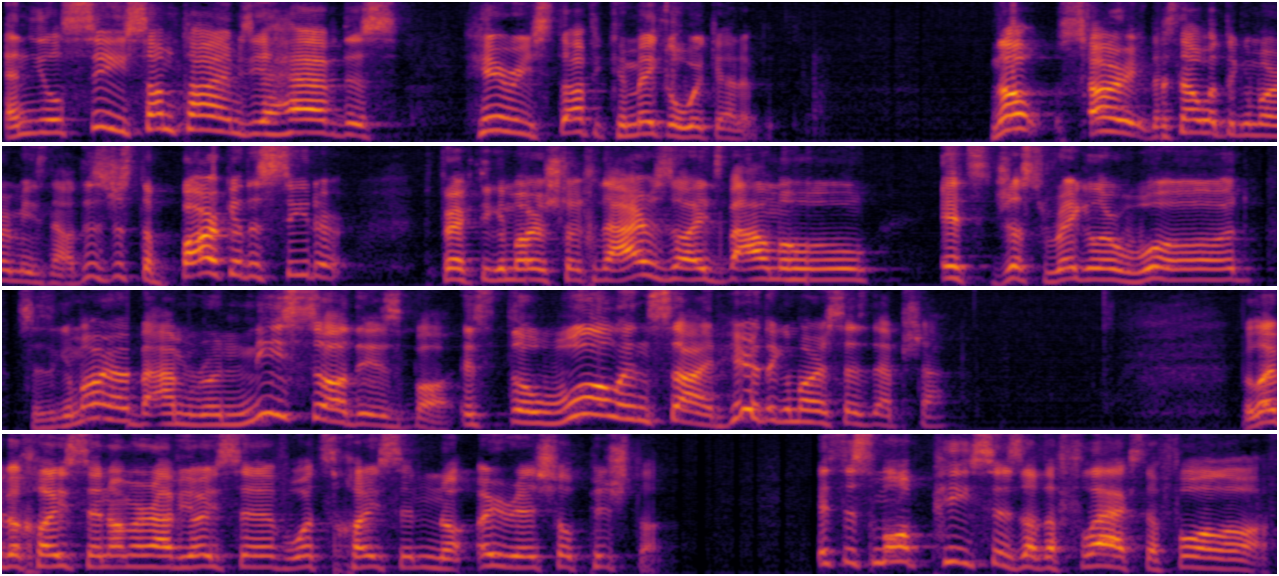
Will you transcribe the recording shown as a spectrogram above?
and you'll see sometimes you have this hairy stuff. You can make a wick out of it. No, sorry, that's not what the Gemara means now. This is just the bark of the cedar. Gemara, it's just regular wood. Says the Gemara, It's the wool inside. Here the Gemara says that pshat. What's? It's the small pieces of the flax that fall off.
